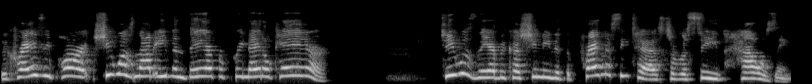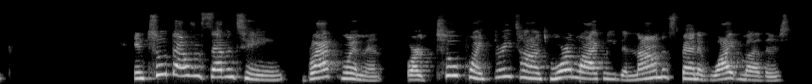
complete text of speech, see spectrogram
The crazy part, she was not even there for prenatal care. She was there because she needed the pregnancy test to receive housing. In 2017, Black women are 2.3 times more likely than non Hispanic white mothers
